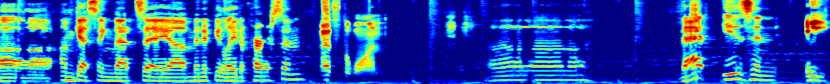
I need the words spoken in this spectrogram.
Uh, I'm guessing that's a uh, manipulate a person. That's the one. Uh, that is an eight.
